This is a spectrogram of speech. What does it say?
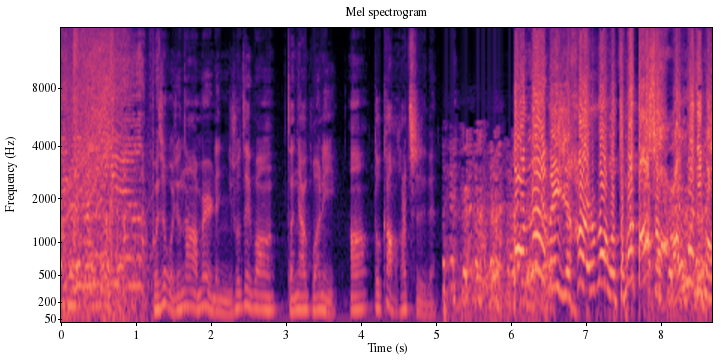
不是，我就纳闷了，你说这帮咱家管理啊，都干啥吃的？到那为止还有人问我怎么打赏啊！我的妈！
